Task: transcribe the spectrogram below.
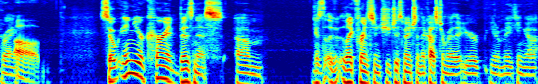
Right. Um, so in your current business, um, because like for instance, you just mentioned the customer that you're you know making a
